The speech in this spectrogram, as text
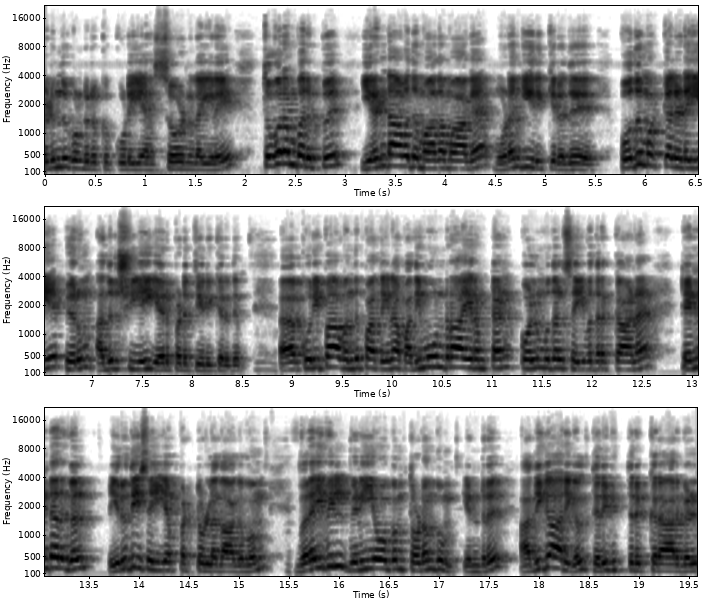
எழுந்து கொண்டிருக்கக்கூடிய சூழ்நிலையிலே துவரம் பருப்பு இரண்டாவது மாதமாக முடங்கி இருக்கிறது. பொதுமக்களிடையே பெரும் அதிர்ச்சியை ஏற்படுத்தி இருக்கிறது. குறிப்பாக வந்து பார்த்தீங்கன்னா பதிமூன்றாயிரம் டன் கொள்முதல் செய்வதற்கான டெண்டர்கள் இறுதி செய்யப்பட்டுள்ளதாகவும் விரைவில் விநியோகம் தொடங்கும் என்று அதிகாரிகள் தெரிவித்திருக்கிறார்கள்.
